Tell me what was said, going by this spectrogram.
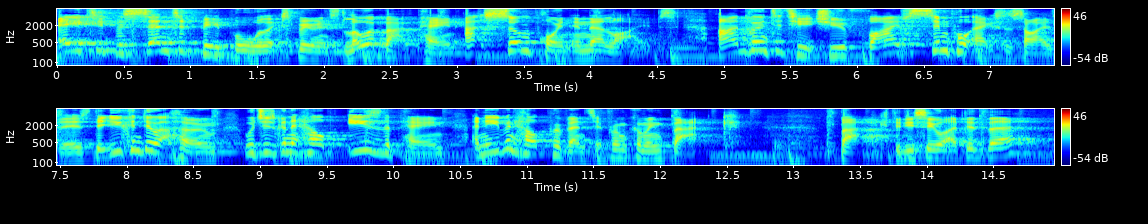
80% of people will experience lower back pain at some point in their lives. I'm going to teach you 5 simple exercises that you can do at home which is going to help ease the pain and even help prevent it from coming back. Back, did you see what I did there?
